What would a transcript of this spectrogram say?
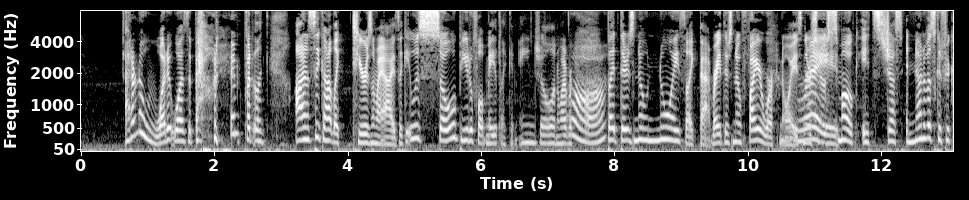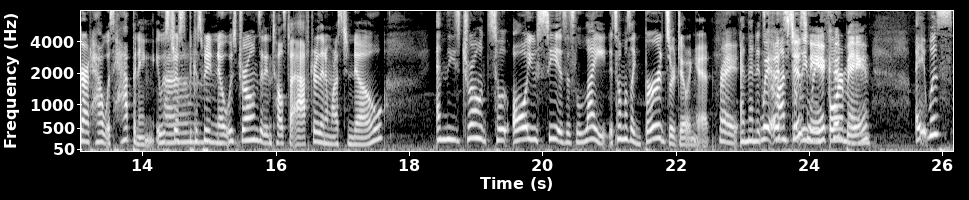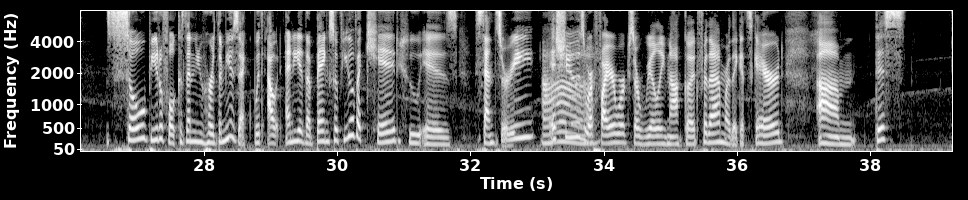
I don't know what it was about it, but like honestly got like tears in my eyes. Like it was so beautiful. It made like an angel and whatever. Aw. But there's no noise like that, right? There's no firework noise and there's no smoke. It's just and none of us could figure out how it was happening. It was just uh. because we didn't know it was drones. They didn't tell us till after. They didn't want us to know. And these drones, so all you see is this light. It's almost like birds are doing it, Right. And then it's Wait, it's constantly. It be. reforming. It was so beautiful because then you heard the music without any of the bang. So if you have a kid who is sensory issues Ah. where fireworks are really not good for them or they get scared, um, this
